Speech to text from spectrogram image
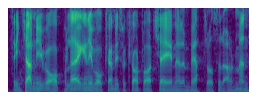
Sen kan det ju vara på lägre nivå kan det såklart vara att tjejen är den bättre och sådär. Men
